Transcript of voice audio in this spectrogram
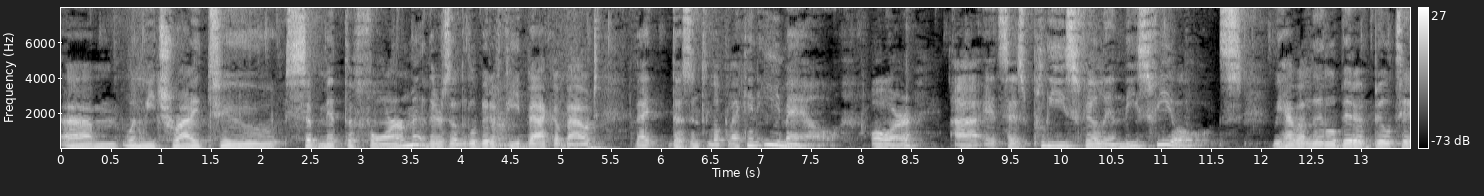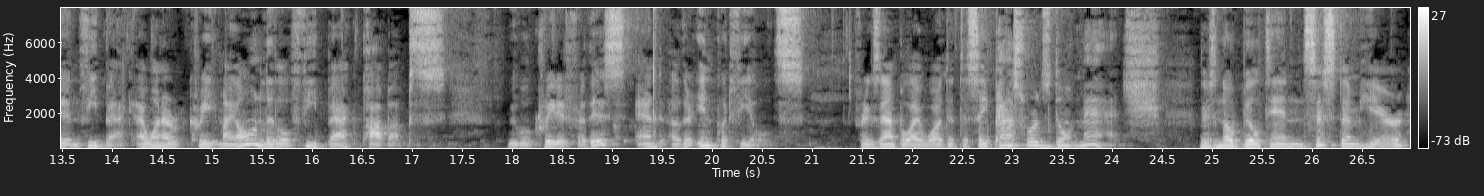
um, when we try to submit the form. There's a little bit of feedback about that doesn't look like an email. Or uh, it says, please fill in these fields. We have a little bit of built-in feedback. I want to create my own little feedback pop-ups. We will create it for this and other input fields. For example, I wanted to say passwords don't match. There's no built-in system here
